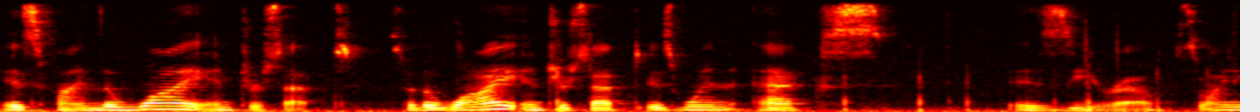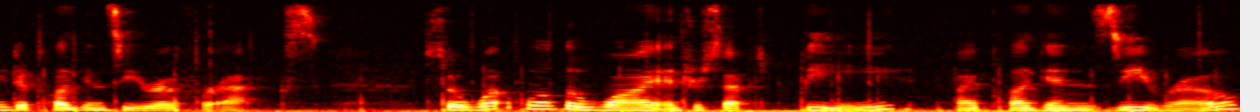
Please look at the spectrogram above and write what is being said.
is find the y-intercept. So the y-intercept is when x is 0. So I need to plug in 0 for x. So what will the y-intercept be if I plug in 0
